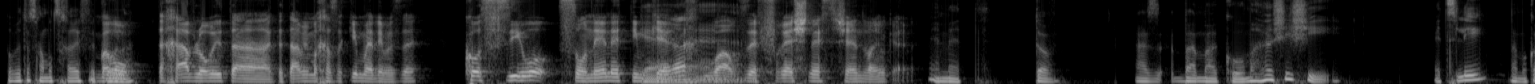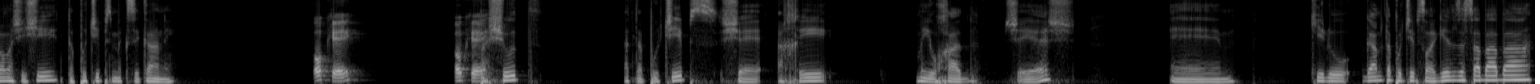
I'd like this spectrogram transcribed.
דוריטוס חמוץ חריף וקולה. ברור. אתה חייב להוריד את הטעמים החזקים האלה וזה. כוס סירו סוננת עם כן. קרח, וואו, זה פרשנס שאין דברים כאלה. אמת. טוב, אז במקום השישי, אצלי, במקום השישי, טפו צ'יפס מקסיקני. אוקיי. אוקיי. פשוט הטפו צ'יפס שהכי מיוחד שיש. אמ, כאילו, גם טפו צ'יפס רגיל זה סבבה,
